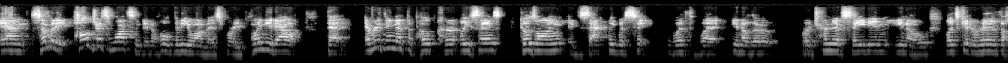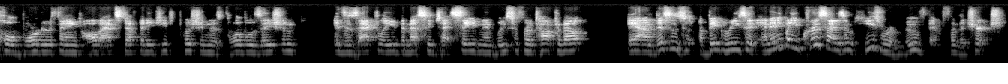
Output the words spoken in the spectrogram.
and somebody paul joseph watson did a whole video on this where he pointed out that everything that the pope currently says goes along exactly with with what you know the of Satan, you know, let's get rid of the whole border thing, all that stuff that he keeps pushing, this globalization. It's exactly the message that Satan and Lucifer talk about. And this is a big reason. And anybody who criticizes him, he's removed them from the church.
